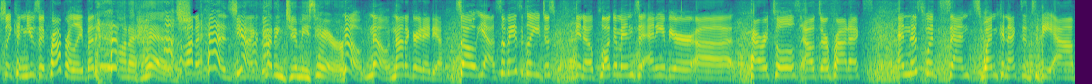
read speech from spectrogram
actually can use it properly but on a hedge on a hedge yeah exactly. cutting Jimmy's hair no no not a great idea so yeah so basically you just you know plug them into any of your uh, power tools, outdoor products, and this would sense when connected to the app,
